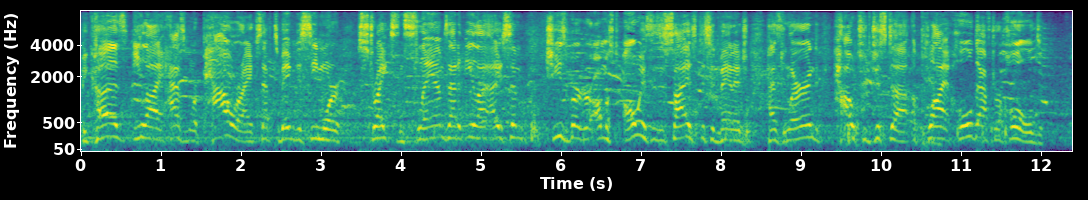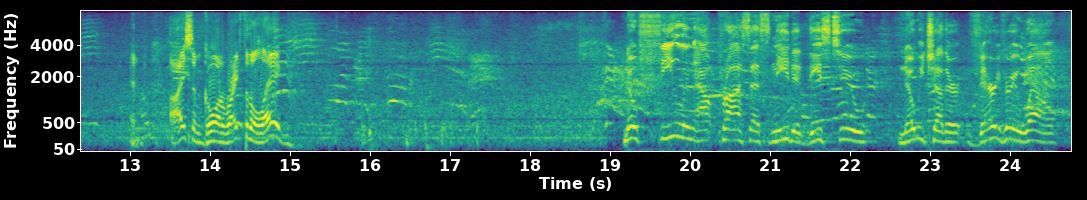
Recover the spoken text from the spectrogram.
Because Eli has more power, I expect maybe to see more strikes and slams out of Eli Isom. Cheeseburger, almost always as a size disadvantage, has learned how to just uh, apply hold after hold. And Isom going right for the leg. No feeling out process needed. These two know each other very, very well.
